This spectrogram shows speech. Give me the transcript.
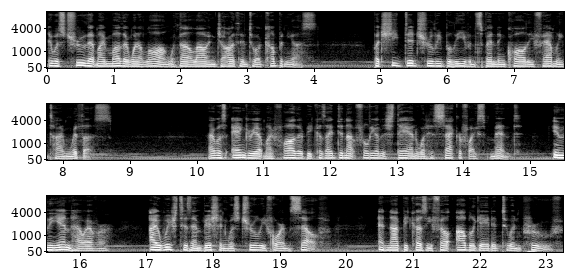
It was true that my mother went along with not allowing Jonathan to accompany us, but she did truly believe in spending quality family time with us. I was angry at my father because I did not fully understand what his sacrifice meant. In the end, however, I wished his ambition was truly for himself, and not because he felt obligated to improve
